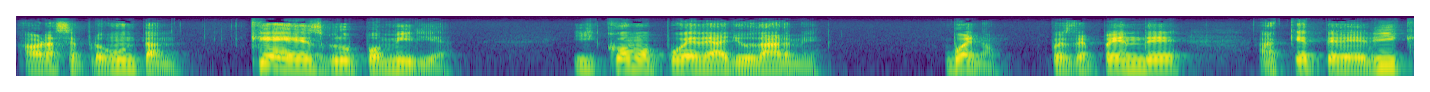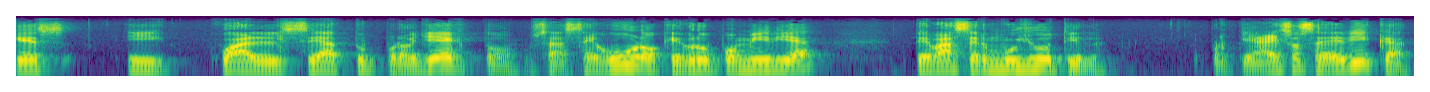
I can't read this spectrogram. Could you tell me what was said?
ahora se preguntan, ¿qué es Grupo Media? ¿Y cómo puede ayudarme? Bueno, pues depende a qué te dediques y cuál sea tu proyecto. O sea, seguro que Grupo Media te va a ser muy útil, porque a eso se dedica,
